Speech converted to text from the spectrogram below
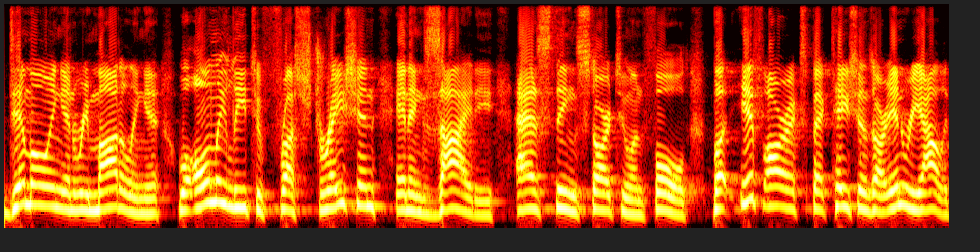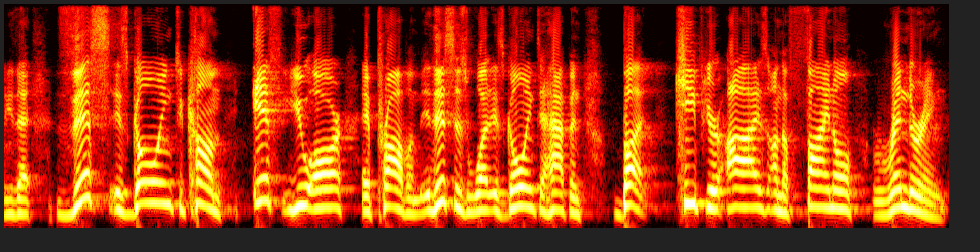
demoing and remodeling it, will only lead to frustration and anxiety as things start to unfold. But if our expectations are in reality that this is going to come if you are a problem, this is what is going to happen, but keep your eyes on the final rendering.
